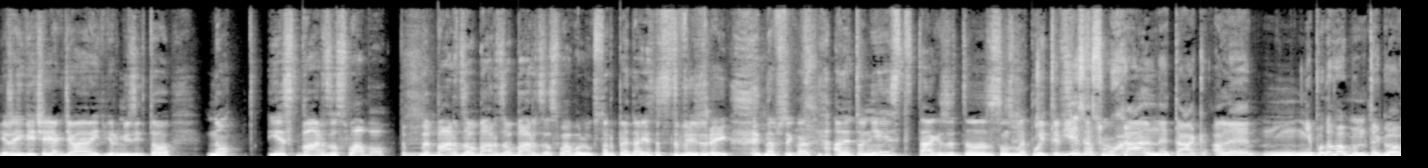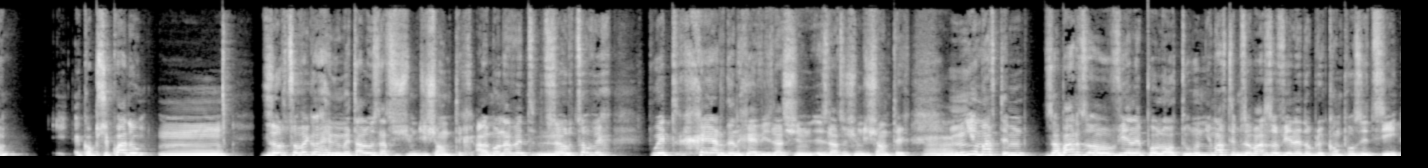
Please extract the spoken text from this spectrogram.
jeżeli wiecie jak działa Radio Music, to no jest bardzo słabo. To bardzo, bardzo, bardzo słabo. Lux Torpeda jest wyżej na przykład. Ale to nie jest tak, że to są złe płyty. Jest zasłuchalne, tak? Ale mm, nie podawałbym tego jako przykładu mm, wzorcowego heavy metalu z lat 80. albo nawet wzorcowych płyt Hard and Heavy z lat, z lat 80. Nie ma w tym za bardzo wiele polotu, nie ma w tym za bardzo wiele dobrych kompozycji.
